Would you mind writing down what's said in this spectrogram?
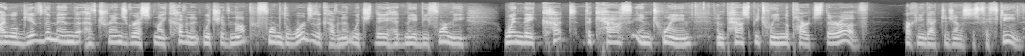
I will give the men that have transgressed my covenant, which have not performed the words of the covenant which they had made before me, when they cut the calf in twain and passed between the parts thereof. Harkening back to Genesis 15.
